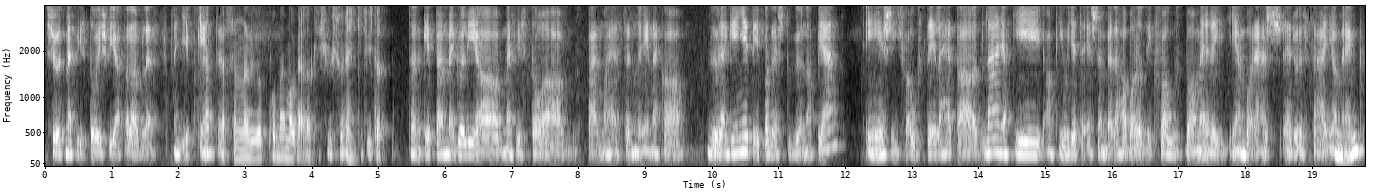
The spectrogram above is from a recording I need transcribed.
sőt, Mephisto is fiatalabb lesz egyébként. Hát persze, mert ő akkor már magának is jusson egy kicsit. A... Tulajdonképpen megöli a Mephisto a Párma hercegnőjének a vőlegényét épp az esküvő napján, és így Fausté lehet a lány, aki, aki ugye teljesen belehabarodik Faustba, mert egy ilyen varázs erő szállja mm-hmm. meg.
